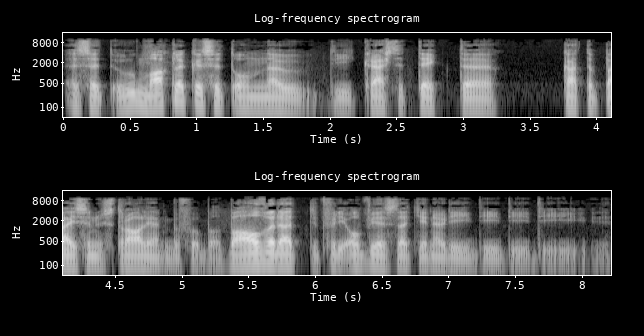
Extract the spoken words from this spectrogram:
Is dit hoe maklik is dit om nou die crash detect te pace in Australië byvoorbeeld. Behalwe dat vir die obvious dat jy nou die die die die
